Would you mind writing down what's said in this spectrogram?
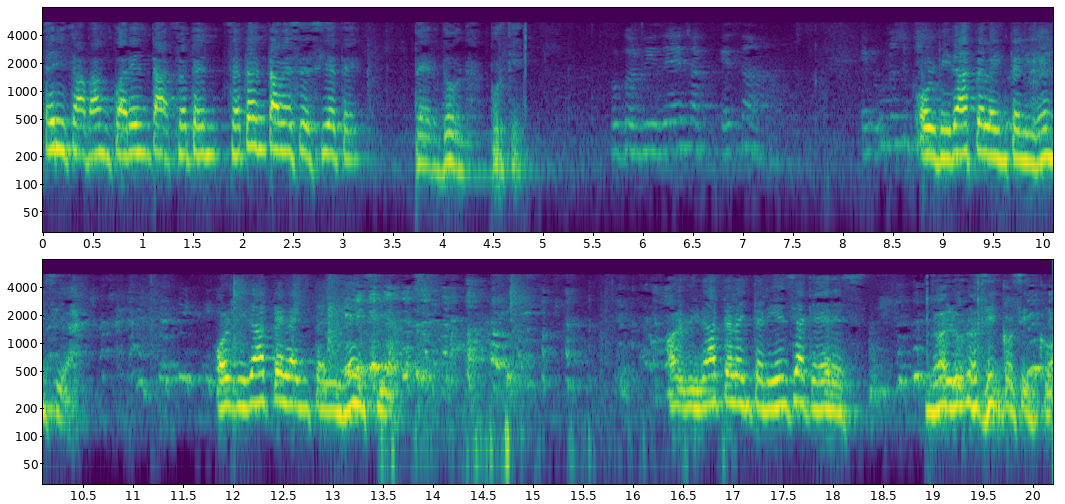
Erika, van 40, 70 veces 7, perdona. ¿Por qué? Porque olvidé esa... esa el 1, Olvidaste la inteligencia. Olvidaste la inteligencia. Olvidaste la inteligencia que eres. No el 155.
